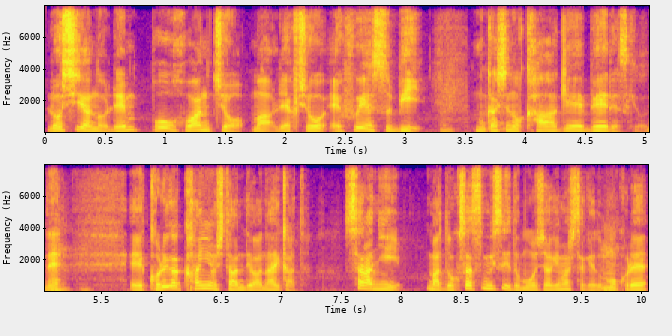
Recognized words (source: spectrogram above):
ロシアの連邦保安庁、まあ、略称 FSB、うん、昔のカーゲーベイですけどね、うん、えー、これが関与したんではないかと。さらに、まあ、毒殺未遂と申し上げましたけども、うん、これ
